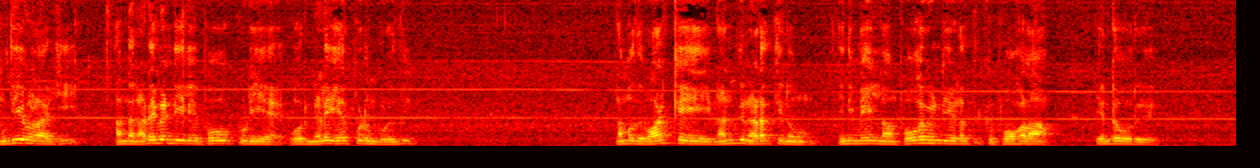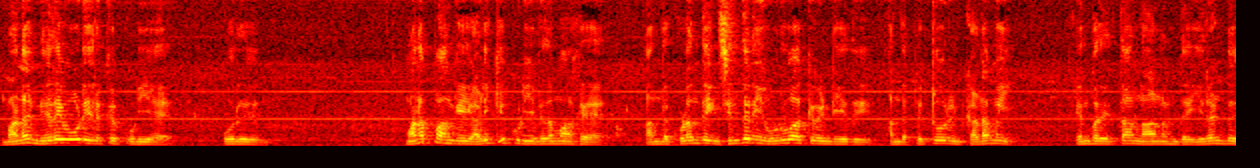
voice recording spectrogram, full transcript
முதியவளாகி அந்த நடைவண்டியிலே போகக்கூடிய ஒரு நிலை ஏற்படும் பொழுது நமது வாழ்க்கையை நன்கு நடத்தினோம். இனிமேல் நாம் போக வேண்டிய இடத்துக்கு போகலாம் என்ற ஒரு மன நிறைவோடு இருக்கக்கூடிய ஒரு மனப்பாங்கை அளிக்கக்கூடிய விதமாக அந்த குழந்தையின் சிந்தனையை உருவாக்க வேண்டியது அந்த பெற்றோரின் கடமை என்பதைத்தான் நான் அந்த இரண்டு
